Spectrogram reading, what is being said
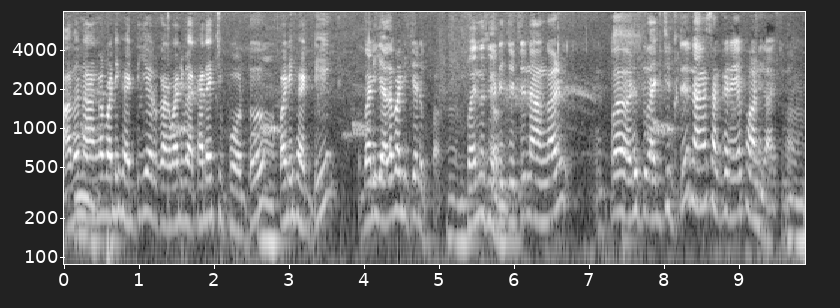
அதை நாங்கள் வடிகட்டி ஒரு வடிவா கரைச்சி போட்டு வடிகட்டி வடியால் வடிச்செடுப்போம். இப்போ என்ன செய்யணும்? வடிச்சிட்டு நாங்கள் இப்போ எடுத்து வச்சுட்டு நாங்கள் சர்க்கரையை பானி காய்ச்சுவோம்.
